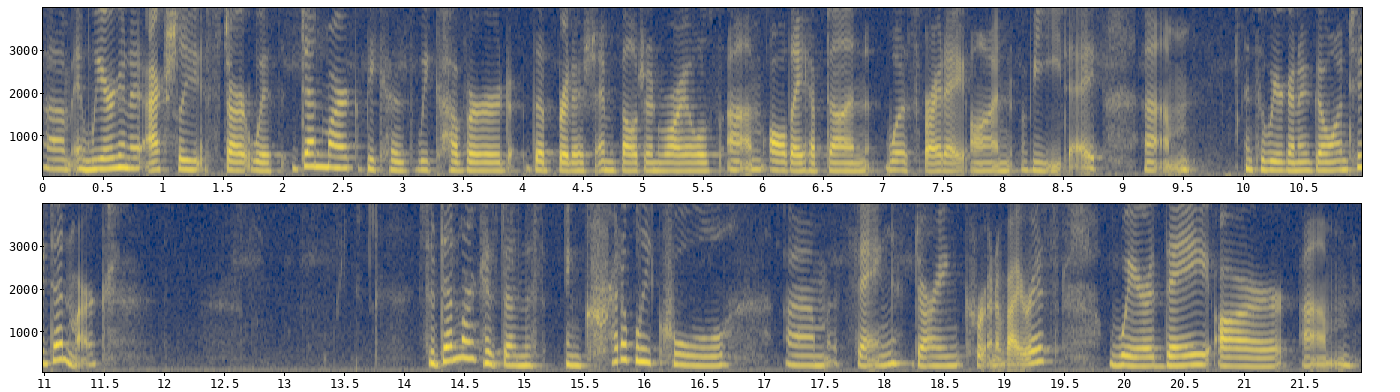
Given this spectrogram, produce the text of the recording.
Um, and we are going to actually start with Denmark because we covered the British and Belgian royals. Um, all they have done was Friday on VE Day. Um, and so we are going to go on to Denmark. So, Denmark has done this incredibly cool um, thing during coronavirus where they are um,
